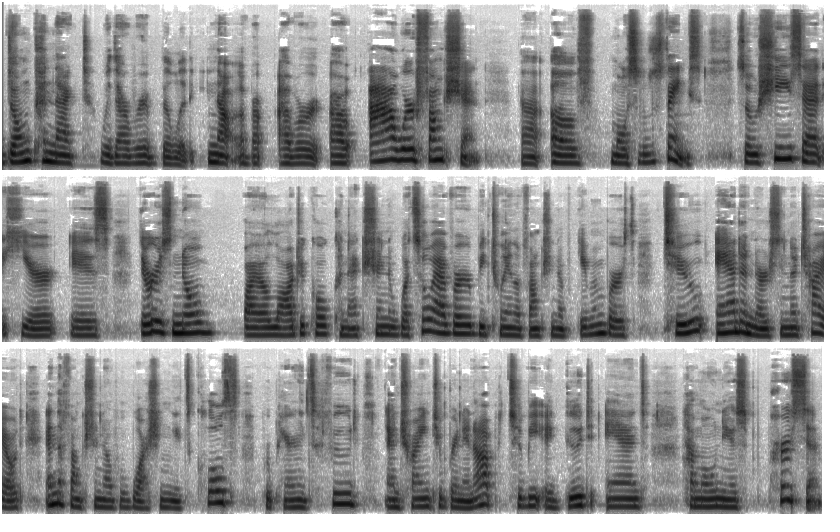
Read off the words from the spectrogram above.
don't connect with our ability, not about our our, our function uh, of most of the things. So she said here is there is no biological connection whatsoever between the function of giving birth to and nursing a child and the function of washing its clothes, preparing its food, and trying to bring it up to be a good and harmonious person.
